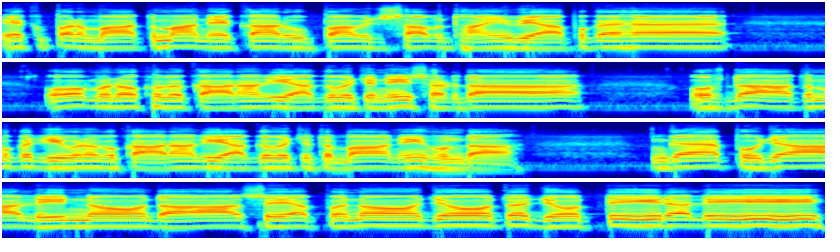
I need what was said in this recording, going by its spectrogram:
ਇੱਕ ਪਰਮਾਤਮਾ ਅਨੇਕਾਂ ਰੂਪਾਂ ਵਿੱਚ ਸਭ ਥਾਈਂ ਵਿਆਪਕ ਹੈ। ਉਹ ਮਨੁੱਖ ਵਿਕਾਰਾਂ ਦੀ ਅੱਗ ਵਿੱਚ ਨਹੀਂ ਸੜਦਾ। ਉਸ ਦਾ ਆਤਮਿਕ ਜੀਵਨ ਵਿਕਾਰਾਂ ਦੀ ਅੱਗ ਵਿੱਚ ਤਬਾਹ ਨਹੀਂ ਹੁੰਦਾ। ਗੈ ਪੂਜਾ ਲੀਨੋ ਦਾਸ ਆਪਣੋ ਜੋਤ ਜੋਤੀ ਰਲੀ।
